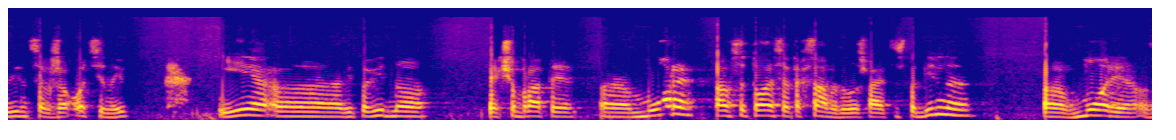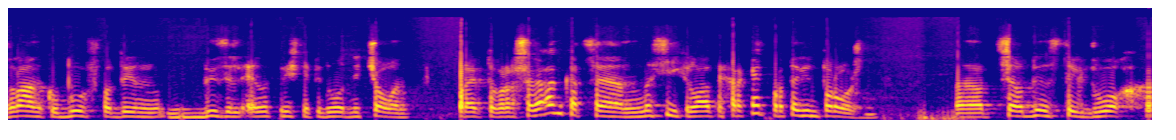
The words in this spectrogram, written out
Він це вже оцінив. І відповідно, якщо брати е, море, там ситуація так само залишається стабільною. Е, В морі зранку був один дизель електричний підводний човен проекту Варшавянка. Це носій крилатих ракет, проте він порожній. Е, Це один з тих двох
